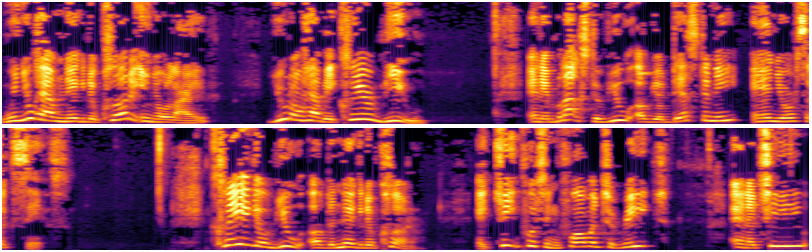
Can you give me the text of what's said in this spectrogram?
When you have negative clutter in your life, you don't have a clear view and it blocks the view of your destiny and your success. Clear your view of the negative clutter and keep pushing forward to reach and achieve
